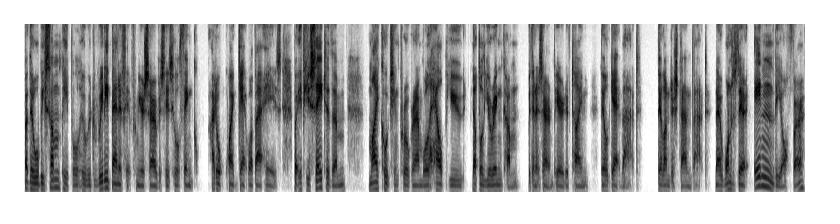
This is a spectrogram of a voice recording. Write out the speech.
but there will be some people who would really benefit from your services who'll think, I don't quite get what that is. But if you say to them, my coaching program will help you double your income within a certain period of time, they'll get that. They'll understand that. Now, once they're in the offer,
